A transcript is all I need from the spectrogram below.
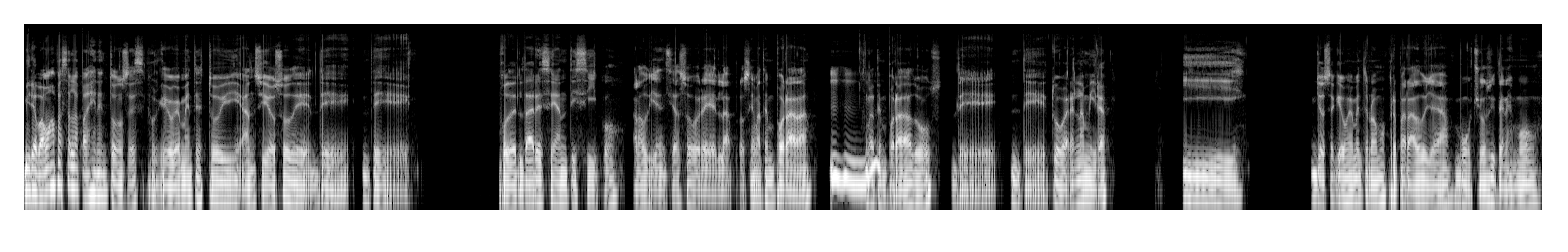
Mira, vamos a pasar la página entonces, porque obviamente estoy ansioso de, poder dar ese anticipo a la audiencia sobre la próxima temporada, la temporada 2 de, de Tu Hogar en la Mira. Y yo sé que obviamente nos hemos preparado ya muchos y tenemos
